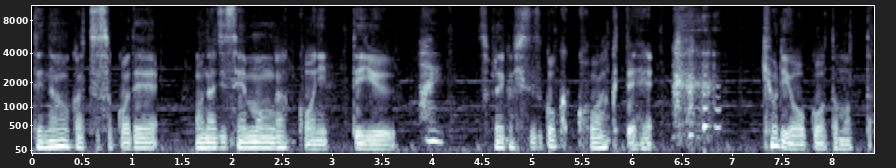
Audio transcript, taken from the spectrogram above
でなおかつそこで同じ専門学校にっていうはい。それがすごく怖くて 距離を置こうと思った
